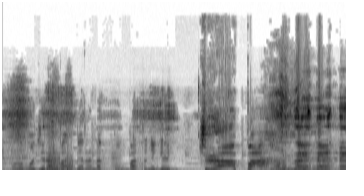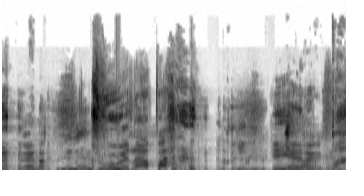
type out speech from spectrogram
Kalau mau jerapah biar enak umpatannya gini. Jerapah. Gak enak. Iya, enak. apa? Enak juga gitu. Iya, Jerapah.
